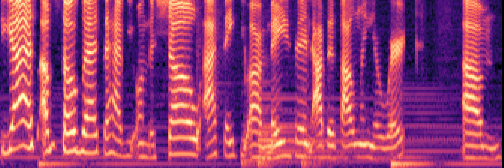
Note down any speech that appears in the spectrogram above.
Yes, I'm so glad to have you on the show. I think you are amazing. I've been following your work. Um,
